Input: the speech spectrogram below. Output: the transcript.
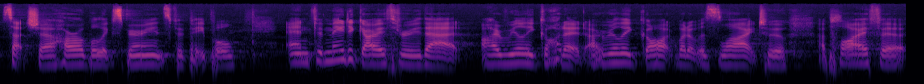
such a horrible experience for people. And for me to go through that, I really got it. I really got what it was like to apply for,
